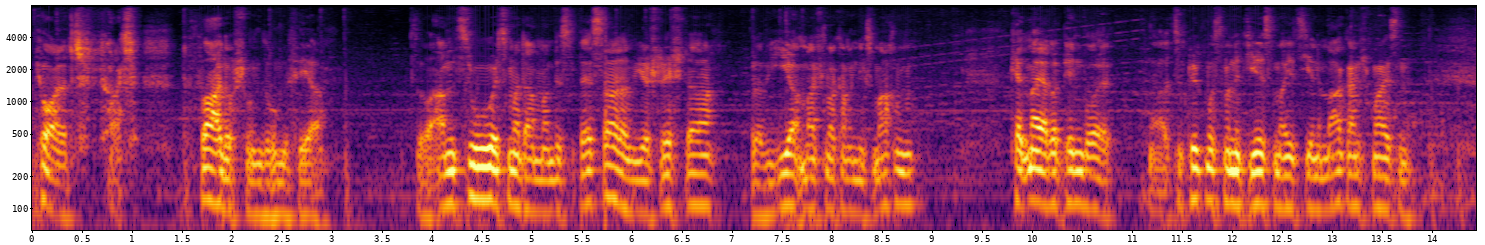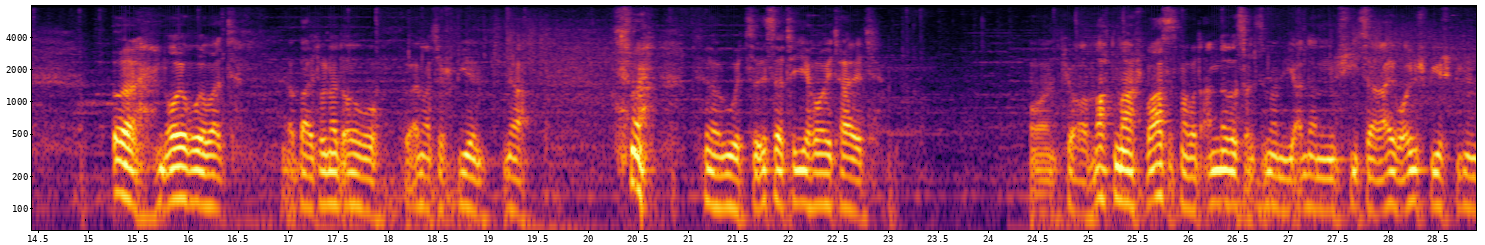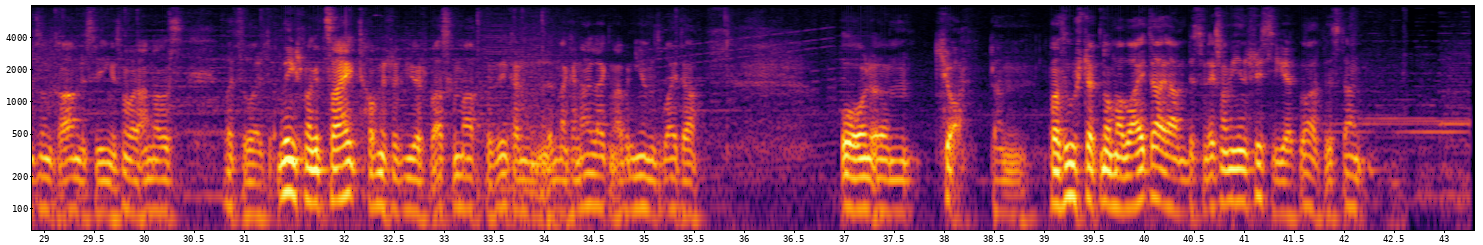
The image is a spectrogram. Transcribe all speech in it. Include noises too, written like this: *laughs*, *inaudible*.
ja, das, das, das war doch schon so ungefähr. So, ab und zu ist man da mal ein bisschen besser, dann wieder schlechter. Oder wie hier, manchmal kann man nichts machen. Kennt man ja bei Pinball. Ja, zum Glück muss man nicht jedes Mal jetzt hier eine Marke anschmeißen. Äh, ein Euro oder was. Ja, bald 100 Euro für einmal zu spielen. Ja. *laughs* ja gut, so ist das hier heute halt. Und ja, macht mal Spaß, ist mal was anderes als immer die anderen Schießerei, Rollenspiel spielen und so ein Kram. Deswegen ist mal was anderes. Was so halt. Wenigstens mal gezeigt. Hoffentlich hat wieder Spaß gemacht. Wer will, kann meinen Kanal liken, abonnieren und so weiter. Und ähm, tja, dann versuche ich das nochmal weiter. Ja, ein bisschen weg mal hier in Schleswig. Bis dann.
